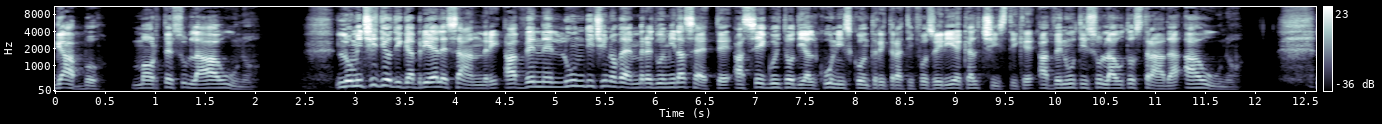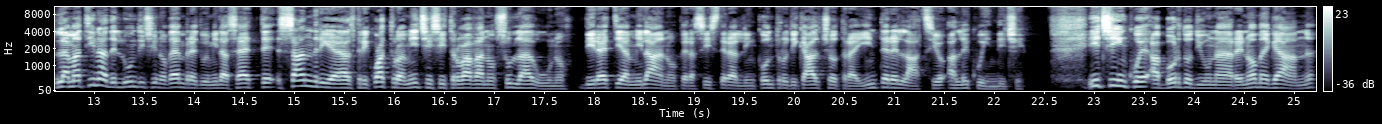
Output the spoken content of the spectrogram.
Gabbo, morte sulla A1. L'omicidio di Gabriele Sandri avvenne l'11 novembre 2007 a seguito di alcuni scontri tra tifoserie calcistiche avvenuti sull'autostrada A1. La mattina dell'11 novembre 2007 Sandri e altri quattro amici si trovavano sulla A1, diretti a Milano per assistere all'incontro di calcio tra Inter e Lazio alle 15. I cinque, a bordo di una Renault Megane,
